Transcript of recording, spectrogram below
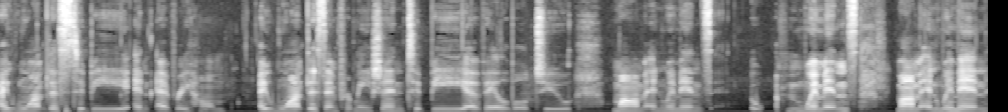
I want this to be in every home. I want this information to be available to mom and women's women's mom and women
